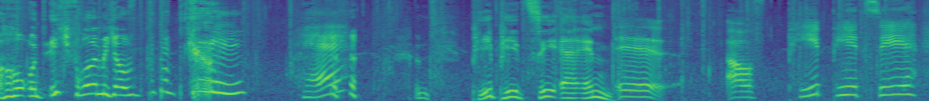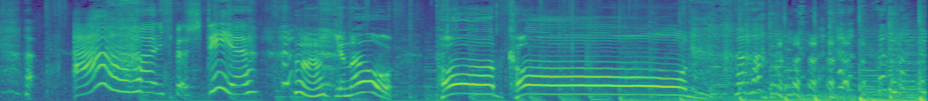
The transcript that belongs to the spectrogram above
Oh, und ich freue mich auf Hä? PPCRN. Äh, auf PPC. Ah, ich verstehe. Hm, genau. Popcorn.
